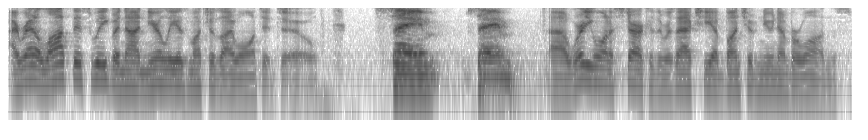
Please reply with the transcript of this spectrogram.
I read a lot this week, but not nearly as much as I wanted to. Same, same. Uh, where do you want to start? Because there was actually a bunch of new number ones.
